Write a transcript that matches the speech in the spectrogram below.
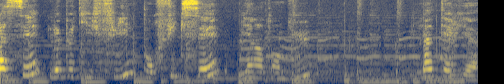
Placez le petit fil pour fixer, bien entendu, l'intérieur.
